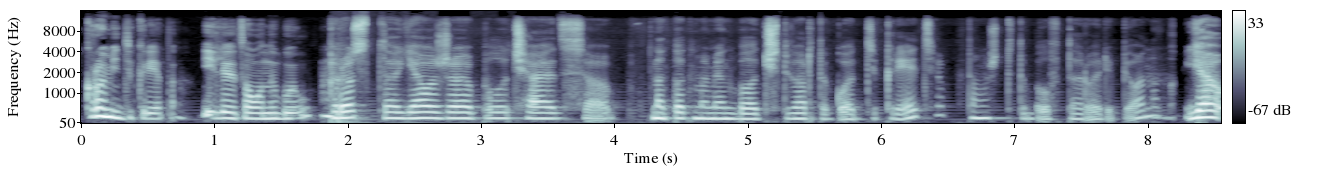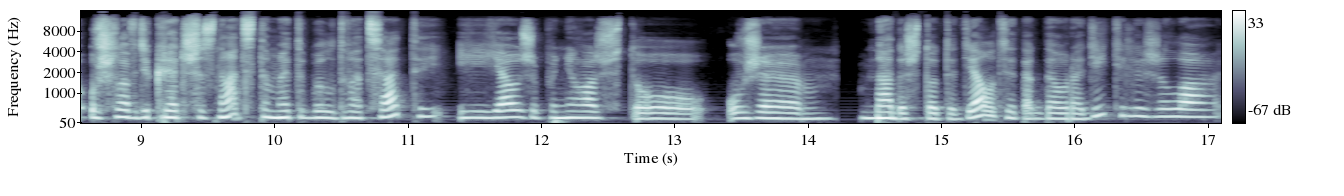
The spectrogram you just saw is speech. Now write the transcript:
Кроме декрета? Или это он и был? Просто я уже, получается, на тот момент было четвертый год в декрете, потому что это был второй ребенок. Я ушла в декрет в 16-м, это был 20-й, и я уже поняла, что уже надо что-то делать. Я тогда у родителей жила,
